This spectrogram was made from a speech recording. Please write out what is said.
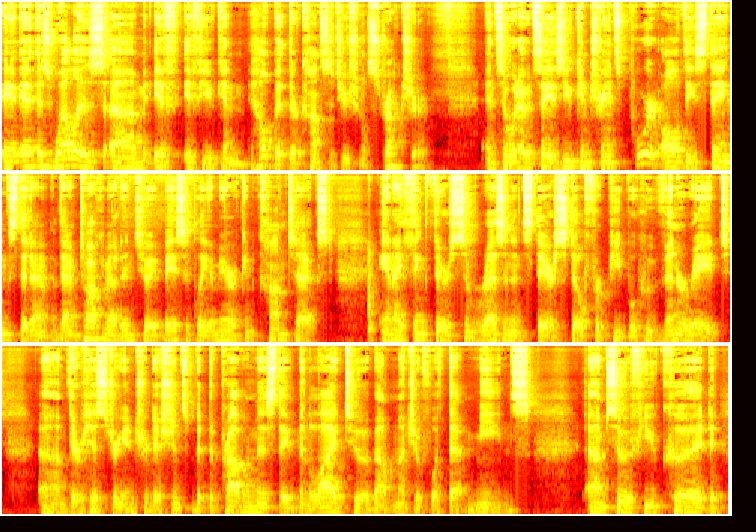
as well as um, if if you can help it, their constitutional structure. And so, what I would say is you can transport all these things that I'm, that I'm talking about into a basically American context. And I think there's some resonance there still for people who venerate um, their history and traditions. But the problem is they've been lied to about much of what that means. Um, so if you could,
